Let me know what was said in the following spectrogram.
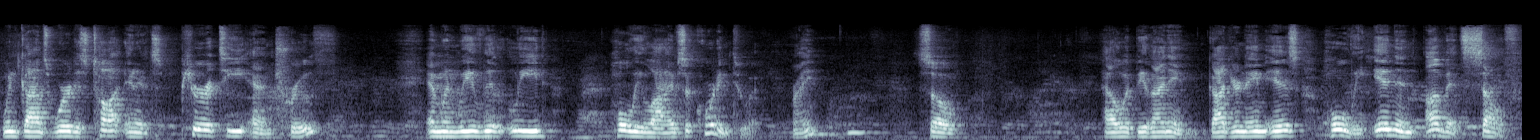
when God's word is taught in its purity and truth, and when we lead holy lives according to it, right? So, hallowed be thy name. God, your name is holy in and of itself.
